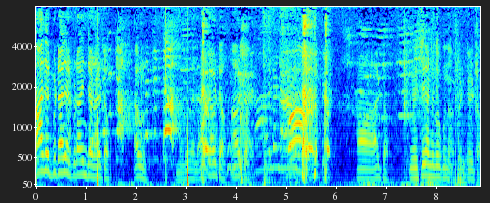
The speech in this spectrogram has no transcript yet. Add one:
ആ ചെരുപ്പിട്ട ആ ചെരുപ്പിട്ട അഞ്ചാണ് കേട്ടോ. ആകണു ആട്ടോ ആട്ടോ ആട്ടോ ആ കേട്ടോ. ന്യൂസ് കണ്ടു നോക്കുന്ന. പെട്ട് കേട്ടോ.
